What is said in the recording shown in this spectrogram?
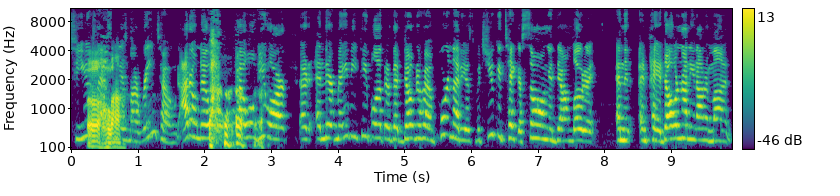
to use oh, that song wow. as my ringtone. I don't know how old you are, and, and, there may be people out there that don't know how important that is, but you could take a song and download it and then and pay a dollar ninety nine a month,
